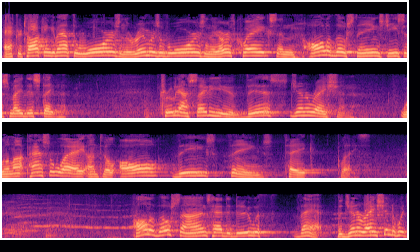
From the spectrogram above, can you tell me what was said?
After talking about the wars and the rumors of wars and the earthquakes and all of those things, Jesus made this statement Truly I say to you, this generation will not pass away until all these things take place. All of those signs had to do with that. The generation to which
